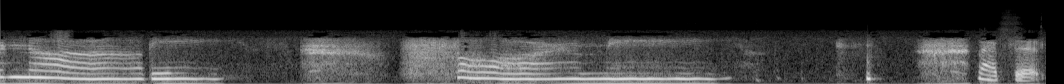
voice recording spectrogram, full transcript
your nobbies for me. That's it.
